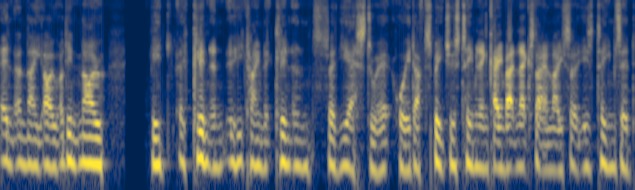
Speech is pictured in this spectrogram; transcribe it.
and, NATO. I didn't know he uh, Clinton. He claimed that Clinton said yes to it, or he'd have to speak to his team, and then came back the next day and they said his team said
